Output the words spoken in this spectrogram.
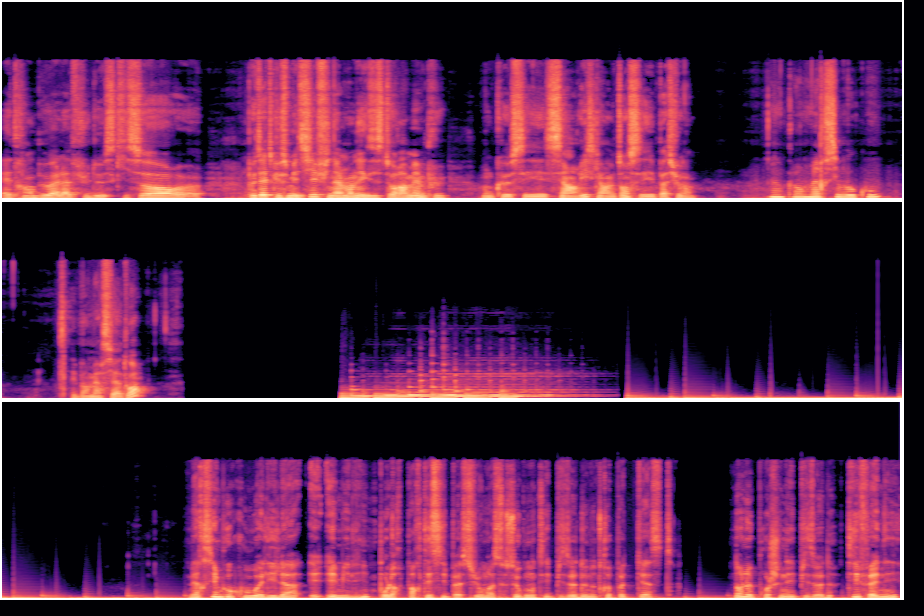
être un peu à l'affût de ce qui sort peut-être que ce métier finalement n'existera même plus. Donc c'est c'est un risque et en même temps c'est passionnant. D'accord merci beaucoup. Eh ben merci à toi Merci beaucoup à Lila et Emily pour leur participation à ce second épisode de notre podcast. Dans le prochain épisode, Tiffany,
